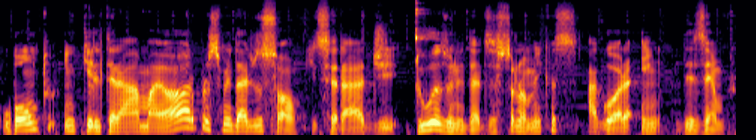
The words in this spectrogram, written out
o ponto em que ele terá a maior proximidade do Sol, que será de duas unidades astronômicas agora em dezembro.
